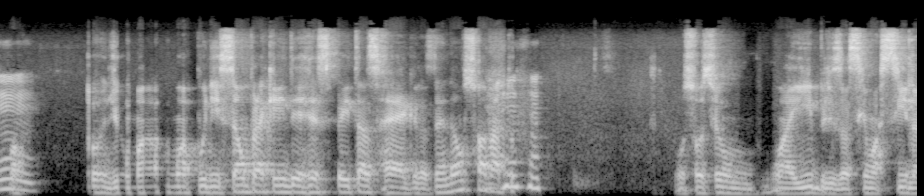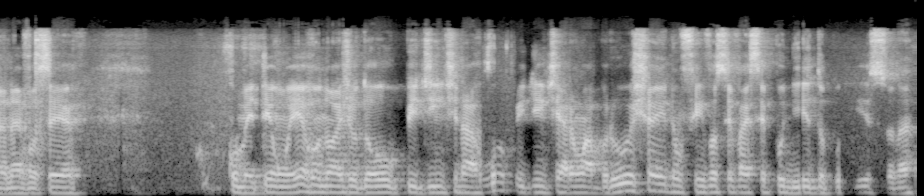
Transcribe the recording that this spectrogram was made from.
Hum. De uma, uma punição para quem desrespeita as regras, né? não só a natureza. como se fosse um, uma híbris, assim, uma sina, né? Você cometeu um erro, não ajudou o pedinte na rua, o pedinte era uma bruxa e no fim você vai ser punido por isso, né?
